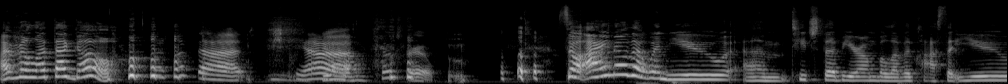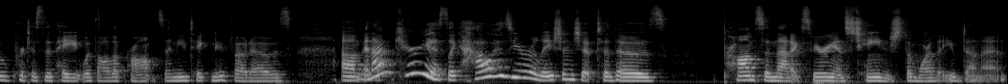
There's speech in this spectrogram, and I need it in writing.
I'm going to let that go. Love that. Yeah, Yeah. so true. so I know that when you um, teach the Be Your Own Beloved class, that you participate with all the prompts and you take new photos. Um, and I'm curious, like, how has your relationship to those prompts and that experience changed the more that you've done it?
